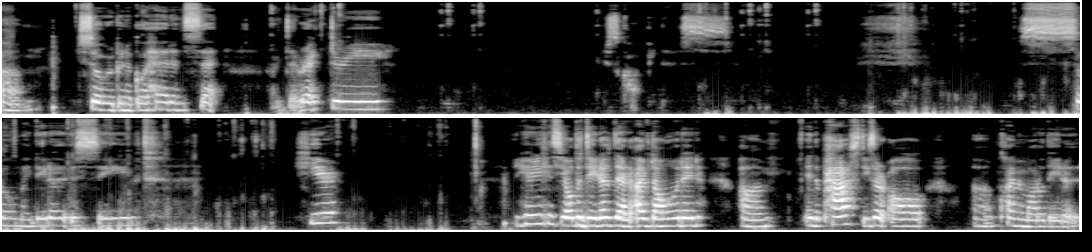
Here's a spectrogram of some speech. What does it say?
Um, so we're going to go ahead and set our directory. Just copy this. So my data is saved here. And here you can see all the data that I've downloaded um, in the past. These are all um, climate model data.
